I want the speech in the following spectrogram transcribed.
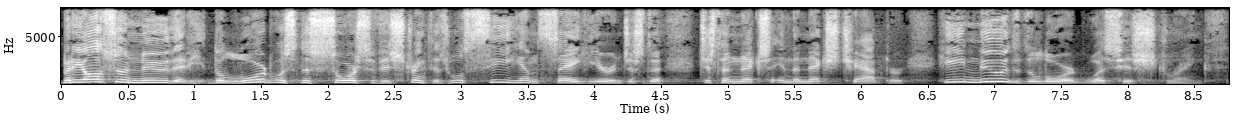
But he also knew that he, the Lord was the source of his strength, as we'll see him say here in just, a, just a next, in the next chapter. He knew that the Lord was his strength.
